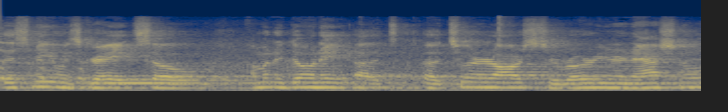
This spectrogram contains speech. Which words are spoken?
this meeting was great. So I'm going to donate uh, t- uh, $200 to Rotary International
